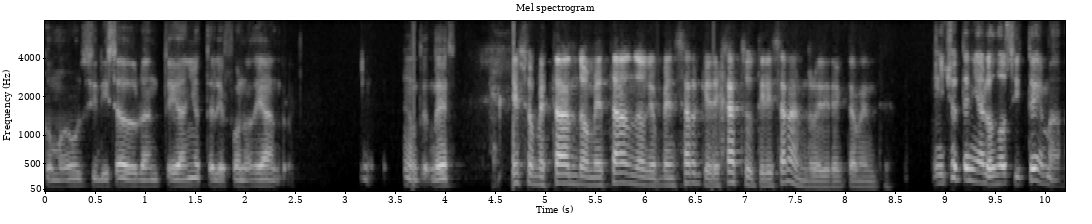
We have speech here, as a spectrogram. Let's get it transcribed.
como he utilizado durante años teléfonos de Android. ¿Entendés? Eso me está dando, me está dando que pensar que dejaste de utilizar Android directamente. Y yo tenía los dos sistemas,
